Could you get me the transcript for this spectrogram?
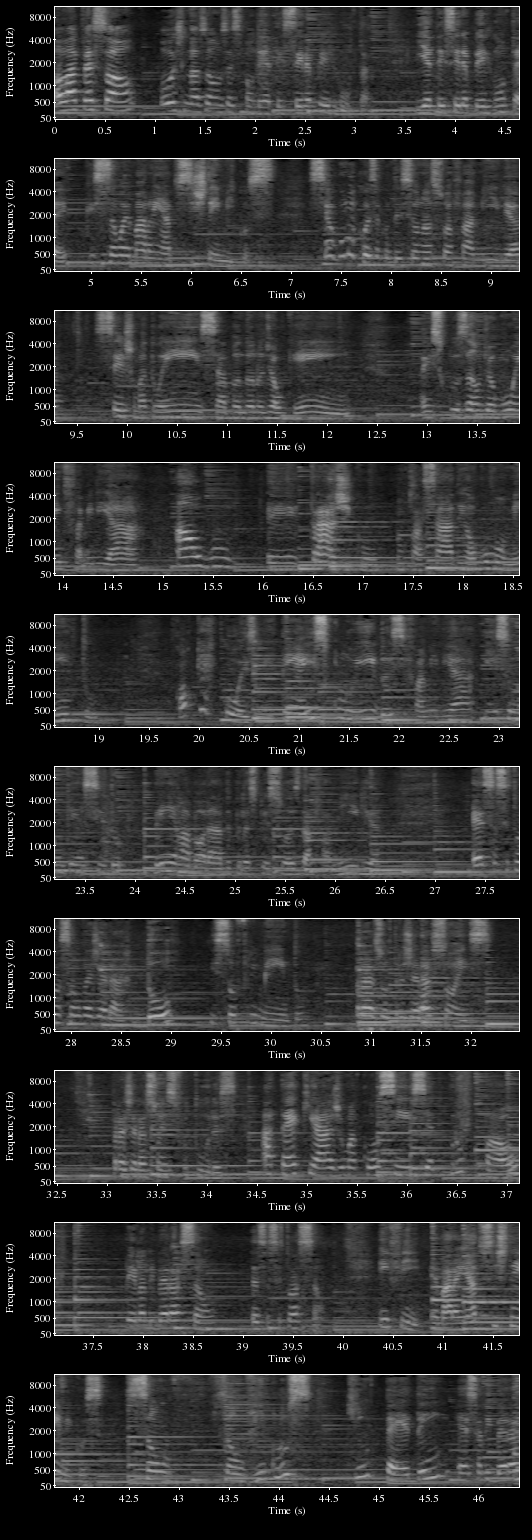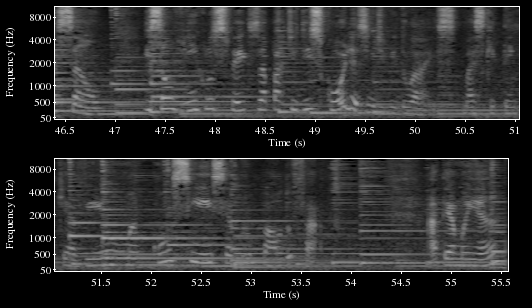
Olá pessoal, hoje nós vamos responder a terceira pergunta. E a terceira pergunta é: o que são emaranhados sistêmicos? Se alguma coisa aconteceu na sua família, seja uma doença, abandono de alguém, a exclusão de algum ente familiar, algo é, trágico no passado, em algum momento, qualquer coisa que tenha excluído esse familiar e isso não tenha sido bem elaborado pelas pessoas da família, essa situação vai gerar dor e sofrimento para as outras gerações, para gerações futuras, até que haja uma consciência grupal pela liberação dessa situação. Enfim, emaranhados sistêmicos são, são vínculos que impedem essa liberação. E são vínculos feitos a partir de escolhas individuais, mas que tem que haver uma consciência grupal do fato. Até amanhã,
